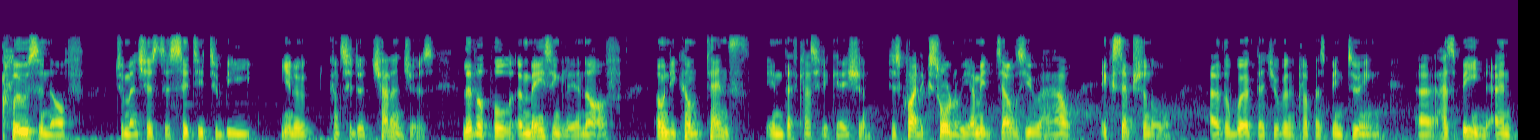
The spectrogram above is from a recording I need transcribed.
close enough to Manchester City to be, you know, considered challengers. Liverpool, amazingly enough, only come 10th in that classification, which is quite extraordinary. I mean, it tells you how exceptional uh, the work that Jurgen Klopp has been doing uh, has been. And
